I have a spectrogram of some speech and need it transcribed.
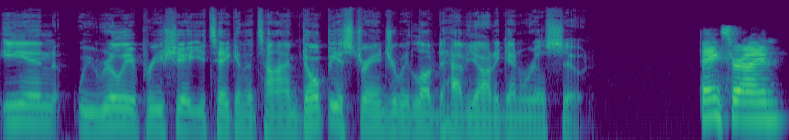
Ian, we really appreciate you taking the time. Don't be a stranger. We'd love to have you on again real soon. Thanks, Ryan.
